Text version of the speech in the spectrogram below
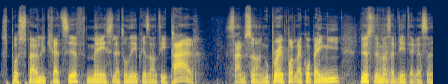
c'est pas super lucratif, mais si la tournée est présentée par Samsung ou peu importe la compagnie, là, soudainement, ça devient intéressant.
